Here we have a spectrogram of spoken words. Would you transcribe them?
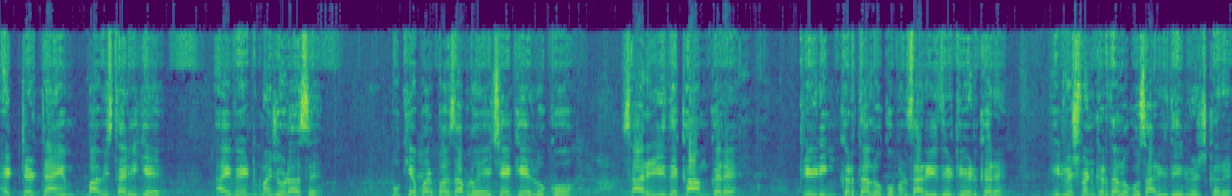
એટ અ ટાઈમ બાવીસ તારીખે આ ઇવેન્ટમાં જોડાશે. મુખ્ય પર્પઝ આપણો એ છે કે લોકો સારી રીતે કામ કરે ટ્રેડિંગ કરતા લોકો પણ સારી રીતે ટ્રેડ કરે ઇન્વેસ્ટમેન્ટ કરતા લોકો સારી રીતે ઇન્વેસ્ટ કરે.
